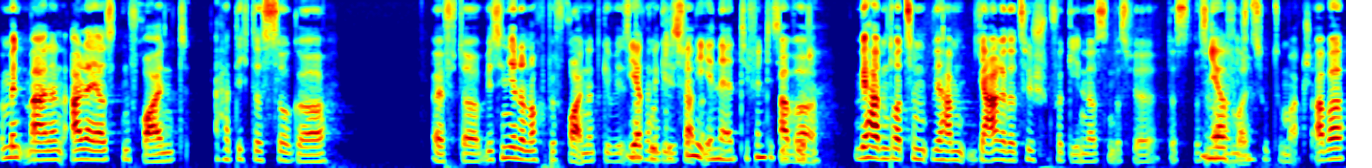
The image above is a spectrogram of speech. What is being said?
Und mit meinem allerersten Freund hatte ich das sogar öfter. Wir sind ja dann noch befreundet gewesen. Ja gut, das finde ich eh nett. Ich finde das eh Aber gut. wir haben trotzdem, wir haben Jahre dazwischen vergehen lassen, dass wir, das, das war Ja, nicht zu too much. Aber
